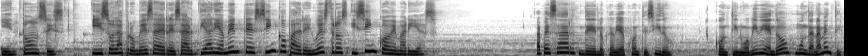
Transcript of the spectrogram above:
y entonces hizo la promesa de rezar diariamente cinco Padre Nuestros y cinco Ave Marías. A pesar de lo que había acontecido, continuó viviendo mundanamente,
